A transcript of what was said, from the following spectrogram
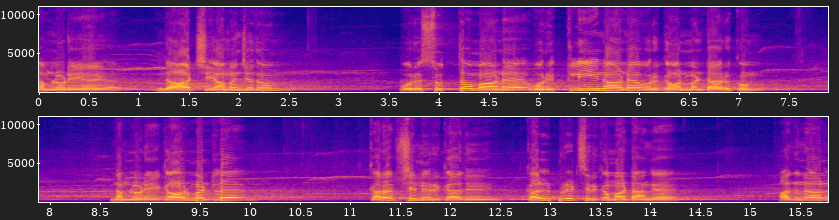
நம்மளுடைய இந்த ஆட்சி அமைஞ்சதும் ஒரு சுத்தமான ஒரு க்ளீனான ஒரு கவர்மெண்ட்டாக இருக்கும். நம்மளுடைய கவர்மெண்ட்டில் கரப்ஷன் இருக்காது கல்பிரிட்ஸ் இருக்க மாட்டாங்க. அதனால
